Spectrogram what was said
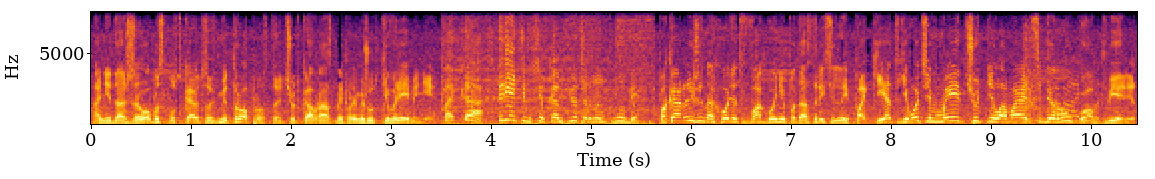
Они даже оба спускаются в метро, просто чутка в разные промежутки времени. Пока встретимся в компьютерном клубе. Пока Рыжий находит в вагоне подозрительный пакет, его тиммейт чуть не ломает себе руку об двери.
